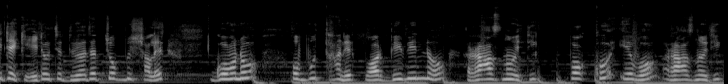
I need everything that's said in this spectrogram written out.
এটা কি? এটা হচ্ছে দুই হাজার চব্বিশ সালের গণ অভ্যুত্থানের পর বিভিন্ন রাজনৈতিক পক্ষ এবং রাজনৈতিক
